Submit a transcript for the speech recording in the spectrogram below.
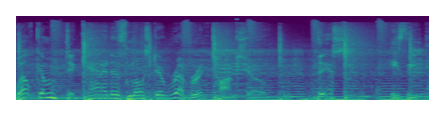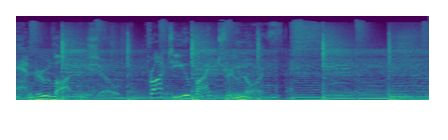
Welcome to Canada's most irreverent talk show. This is The Andrew Lawton Show, brought to you by True North.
